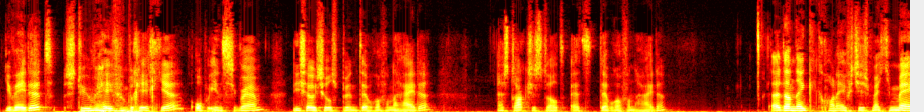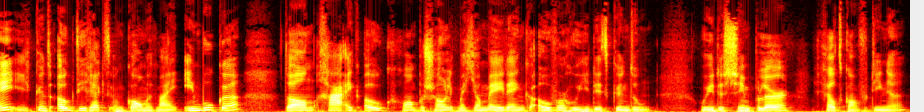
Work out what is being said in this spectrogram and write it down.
Je weet het, stuur me even een berichtje op Instagram, die socials.debra van der Heijden. En straks is dat het Debra van Heijden. Uh, dan denk ik gewoon eventjes met je mee. Je kunt ook direct een call met mij inboeken. Dan ga ik ook gewoon persoonlijk met jou meedenken over hoe je dit kunt doen. Hoe je dus simpeler geld kan verdienen.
